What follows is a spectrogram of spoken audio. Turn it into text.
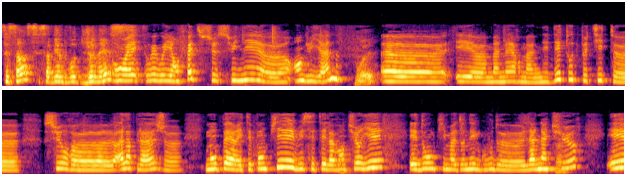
C'est ça Ça vient de votre jeunesse? Oui, oui, oui. En fait, je suis née euh, en Guyane Ouais. euh, et euh, ma mère m'a amenée dès toute petite sur, à la plage. Mon père était pompier, lui c'était l'aventurier et donc il m'a donné le goût de la nature et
